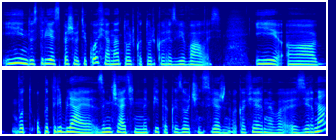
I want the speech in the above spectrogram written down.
И индустрия спешлти кофе, она только-только развивалась. И э, вот употребляя замечательный напиток из очень свежего кофейного зерна,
